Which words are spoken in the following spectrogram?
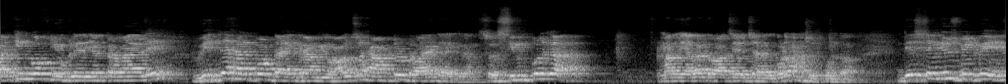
వర్కింగ్ ఆఫ్ న్యూక్లియర్ రియాక్టర్ రాయాలి with the help of diagram you also have to draw diagram so సింపుల్గా మనం ఎలా డ్రా చేయొచ్చు అనేది కూడా మనం చెప్పుకుంటాం. డిస్టింగ్విష్ బిట్వీన్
